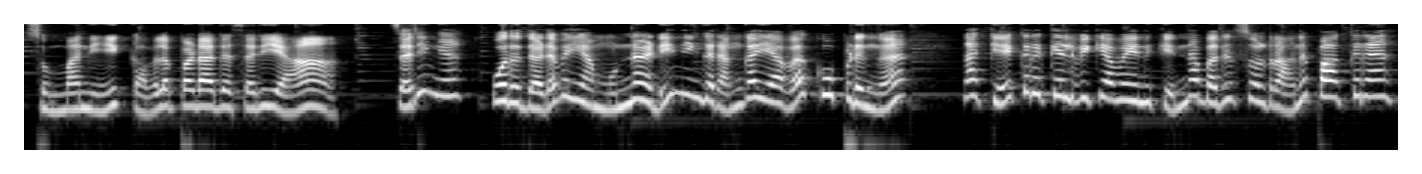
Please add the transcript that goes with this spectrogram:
சும்மா நீ கவலைப்படாத சரியா? சரிங்க. ஒரு தடவை முன்னாடி நீங்க ரங்கையாவை கூப்பிடுங்க. நான் கேக்குற கேள்விக்கு அவன் எனக்கு என்ன பதில் சொல்றான்னு பாக்குறேன்.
